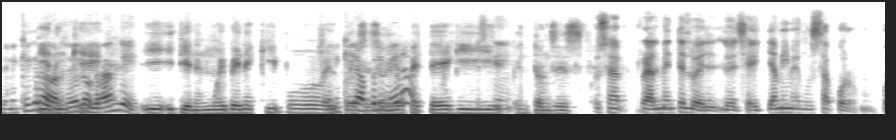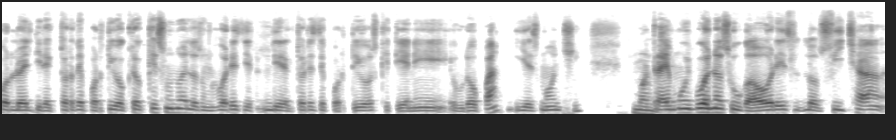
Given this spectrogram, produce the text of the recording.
Tiene que grabarse de lo grande. Y, tienen muy buen equipo, el proceso de Lopetegui, entonces... O sea, realmente lo del, lo Sevilla a mí me gusta por, por lo del director deportivo. Creo que es uno de los mejores directores deportivos que tiene Europa y es Monchi. Trae muy buenos jugadores, los ficha,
